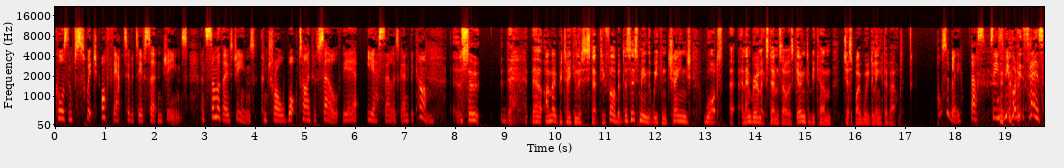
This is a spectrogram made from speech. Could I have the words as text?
caused them to switch off the activity of certain genes. And some of those genes control what type of cell the ES cell is going to become. So now I might be taking this a step too far, but does this mean that we can change what an embryonic stem cell is going to become just by wiggling it about? Possibly. That seems to be what it says.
